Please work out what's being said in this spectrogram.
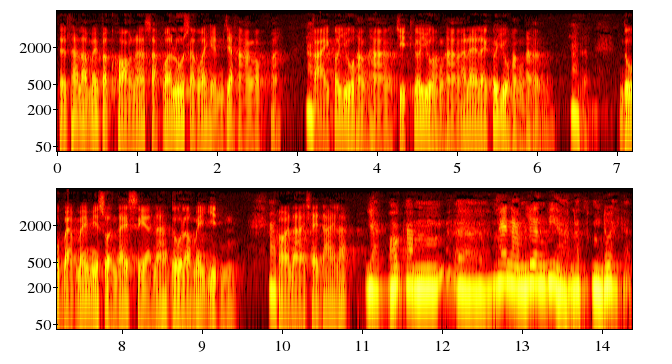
แต่ถ้าเราไม่ประคองนะสักว่ารู้สักว่าเห็นจะห่างออกมากายก็อยู่ห่างๆจิตก็อยู่ห่างๆอะไรๆก็อยู่ห่างครับๆดูแบบไม่มีส่วนได้เสียนะ ดูแล้วไม่อินครับ ภาวนาใช้ได้แล้วอยากขอคำเอ่อแนะนำเรื่องวิหารธรรมด้วยครับ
